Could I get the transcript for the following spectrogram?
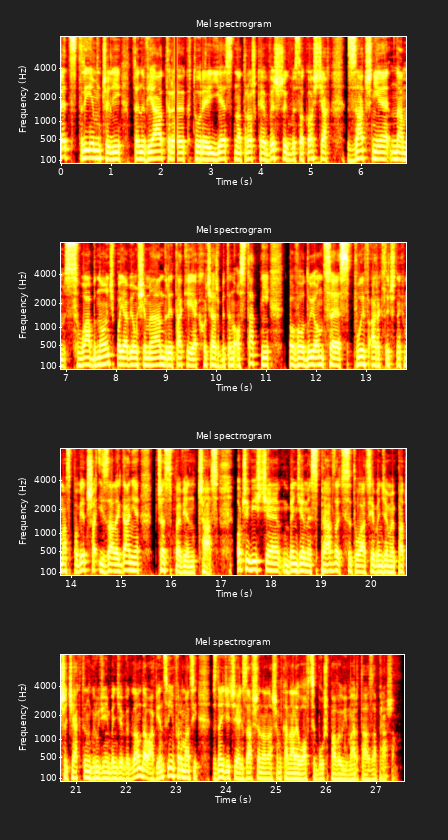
jet stream, czyli ten wiatr, który jest na troszkę wyższych wysokościach, zacznie nam słabnąć. Pojawią się meandry takie jak chociażby ten ostatni, powodujące spływ arktycznych mas powietrza i zaleganie przez pewien czas. Oczywiście będziemy sprawdzać sytuację, będziemy patrzeć jak ten grudzień będzie wyglądał, a więcej informacji znajdziecie jak zawsze na naszym kanale Łowcy Burz Paweł i Marta. Zapraszam.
